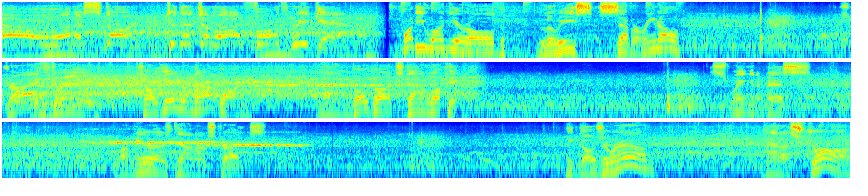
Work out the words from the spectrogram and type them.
Oh, what a start to the July 4th weekend. 21-year-old Luis Severino. Strike three. So he gave him that one. And Bogaerts down looking. Swing and a miss. Ramirez down on strikes. He goes around. And a strong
